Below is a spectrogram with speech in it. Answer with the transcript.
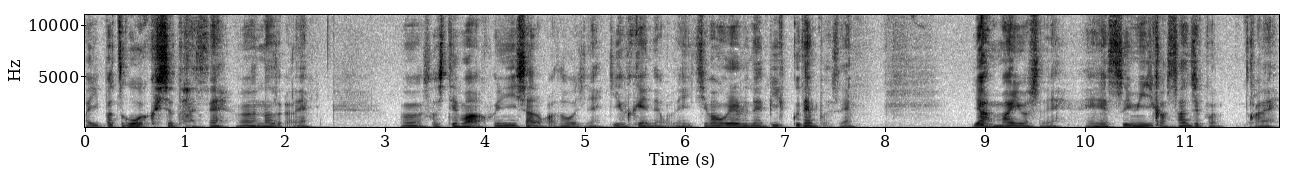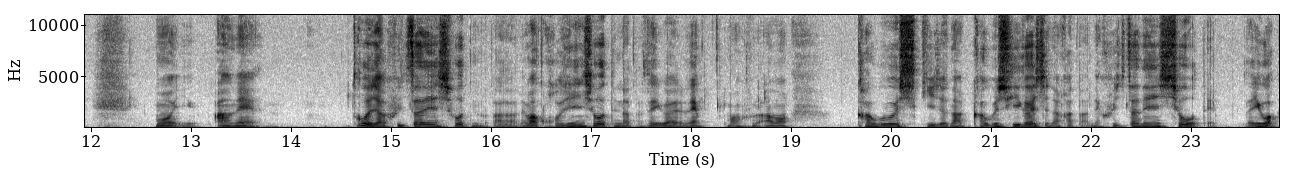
まあ、一発合格しちゃったんですね。うん、なぜかね。うん、そしてまあ、赴任したのが当時ね、岐阜県でもね、一番売れるね、ビッグ店舗ですね。いや、参りましたね。えー、睡眠時間30分とかね。もう、あのね、当時は藤沢商店だったんで、まあ個人商店だったんですね、いわゆるね。まあ、あの、株式じゃなく、株式会社じゃなかったんで、藤田電商店。要は、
